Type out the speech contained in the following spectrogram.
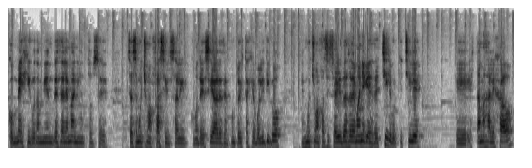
con México también, desde Alemania. Entonces, se hace mucho más fácil salir, como te decía, desde el punto de vista geopolítico, es mucho más fácil salir desde Alemania que desde Chile, porque Chile eh, está más alejado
